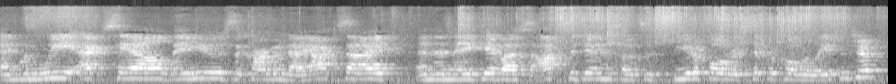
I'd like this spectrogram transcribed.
And when we exhale, they use the carbon dioxide and then they give us oxygen. So it's this beautiful reciprocal relationship.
